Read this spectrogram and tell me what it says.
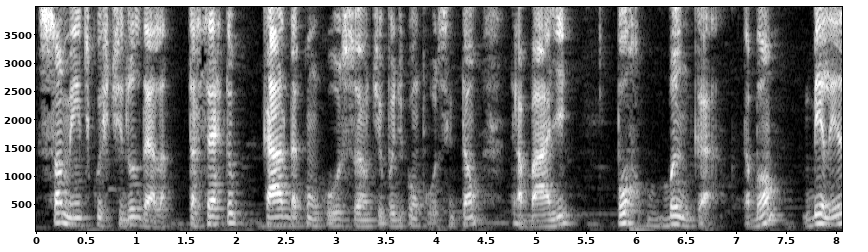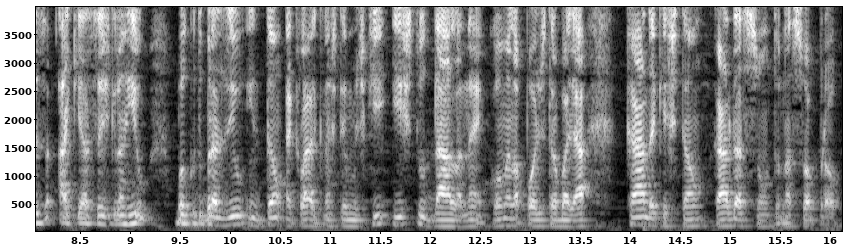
somente com o estilo dela, tá certo? Cada concurso é um tipo de concurso, então trabalhe por banca, tá bom? Beleza, aqui é a 6 Gran Rio, Banco do Brasil, então é claro que nós temos que estudá-la, né? Como ela pode trabalhar cada questão, cada assunto na sua prova.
